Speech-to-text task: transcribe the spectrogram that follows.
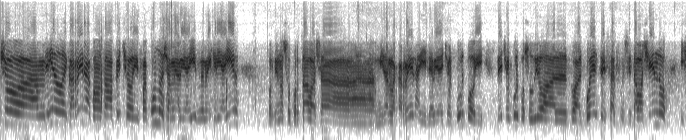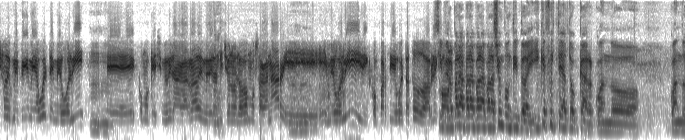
yo a mediados de carrera, cuando estaba Pecho y Facundo, ya me había ir, me, quería ir porque no soportaba ya mirar la carrera y le había hecho el pulpo y de hecho el pulpo subió al, al puente, se, estaba yendo y yo me pegué media vuelta y me volví. Eh, es como que si me hubieran agarrado y me hubieran dicho no lo vamos a ganar y, y me volví y compartí de vuelta todo. Hablé Sí, con... pero para, para, para, para, hacer un puntito ahí. ¿Y qué fuiste a tocar cuando, cuando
